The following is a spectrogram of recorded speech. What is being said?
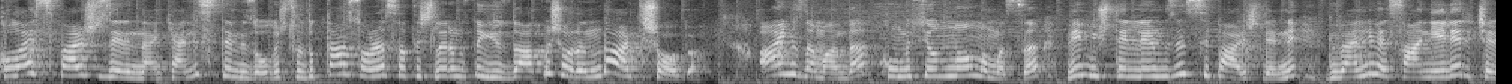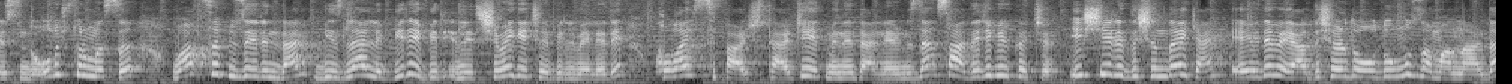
Kolay sipariş üzerinden kendi sitemizi oluşturduktan sonra satışlarımızda %60 oranında artış oldu. Aynı zamanda komisyonun olmaması ve müşterilerimizin siparişlerini güvenli ve saniyeler içerisinde oluşturması WhatsApp üzerinden bizlerle birebir iletişime geçebilmeleri kolay sipariş tercih etme nedenlerimizden sadece birkaçı. İş yeri dışındayken evde veya dışarıda olduğumuz zamanlarda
